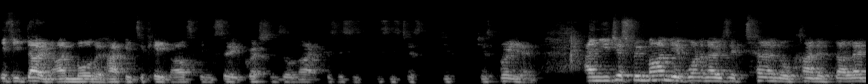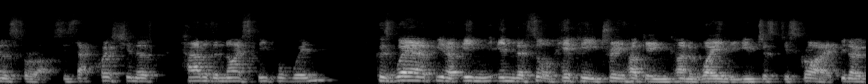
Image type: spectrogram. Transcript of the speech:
If you don't, I'm more than happy to keep asking Sue questions all night because this is this is just, just just brilliant. And you just remind me of one of those eternal kind of dilemmas for us is that question of how do the nice people win? Because we're, you know, in, in the sort of hippie tree hugging kind of way that you've just described, you know,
